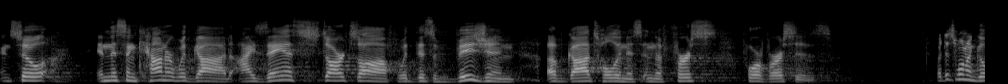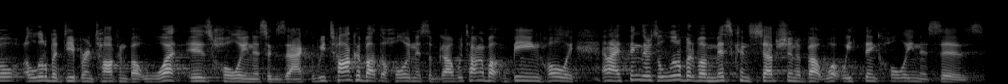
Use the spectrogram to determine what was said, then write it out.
And so, in this encounter with God, Isaiah starts off with this vision of God's holiness in the first four verses. But I just want to go a little bit deeper in talking about what is holiness exactly. We talk about the holiness of God, we talk about being holy, and I think there's a little bit of a misconception about what we think holiness is.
